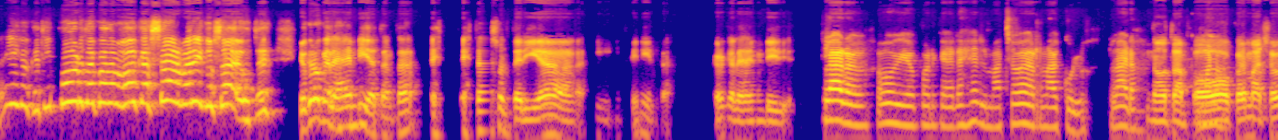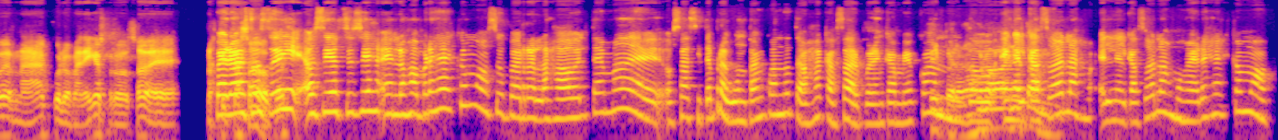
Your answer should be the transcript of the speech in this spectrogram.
Marico, ¿qué te importa cuándo me voy a casar, marico? ¿Sabes? Usted, yo creo que les da envidia tanta, es- esta soltería infinita. Creo que les da envidia. Claro, obvio, porque eres el macho vernáculo, claro. No, tampoco Bueno. el macho vernáculo, marica, pero, ¿sabes? No Pero casado, eso pues. sí, o sea, eso sí, en los hombres es como súper relajado el tema de, o sea, sí te preguntan cuándo te vas a casar, pero en cambio cuando, no una en el caso de las, en el caso de las mujeres es como,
